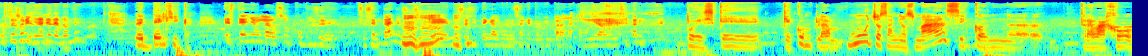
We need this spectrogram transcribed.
¿Usted es originaria de dónde? De Bélgica. Este año la USU cumple 60 años, uh -huh, así que no uh -huh. sé si tenga algún mensaje también para la comunidad universitaria. Pues que, que cumpla muchos años más y con uh, trabajo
